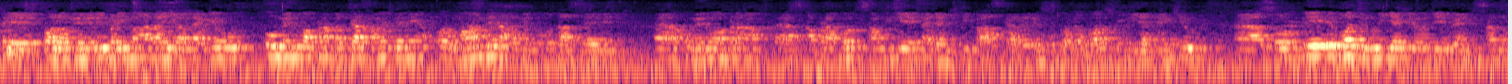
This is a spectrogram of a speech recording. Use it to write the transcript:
ਤੇ ਔਰ ਉਹ ਮੇਰੇ ਲਈ ਬੜੀ ਮਾਣ ਵਾਲੀ ਗੱਲ ਹੈ ਕਿ ਉਹ ਉਹ ਮੈਨੂੰ ਆਪਣਾ ਬੱਚਾ ਸਮਝਦੇ ਨੇ ਔਰ ਮਾਣ ਦੇ ਨਾਲ ਮੈਨੂੰ ਉਹ ਦੱਸ ਰਹੇ ਨੇ। ਅਹ, ਉਹ ਮੈਨੂੰ ਆਪਣਾ ਅਹ, ਆਪਣਾ ਪੁੱਤ ਸਮਝ ਕੇ ਆਇਡੈਂਟੀਟੀ ਪਾਸ ਕਰ ਰਹੇ ਨੇ ਸੋ ਤੁਹਾਡਾ ਬਹੁਤ ਸ਼ੁਕਰੀਆ ਥੈਂਕ ਯੂ ਸੋ ਇਹ ਇਹ ਬਹੁਤ ਜ਼ਰੂਰੀ ਹੈ ਕਿ ਉਹ ਜੇ ਇਵੈਂਟ ਸਾਨੂੰ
